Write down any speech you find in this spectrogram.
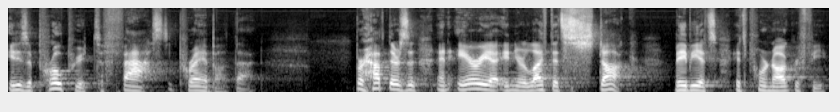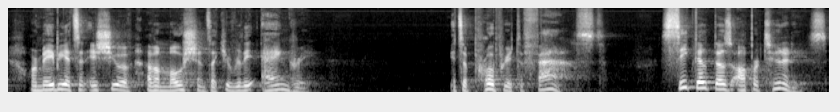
It is appropriate to fast and pray about that. Perhaps there's a, an area in your life that's stuck. Maybe it's, it's pornography, or maybe it's an issue of, of emotions, like you're really angry. It's appropriate to fast. Seek out those opportunities.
